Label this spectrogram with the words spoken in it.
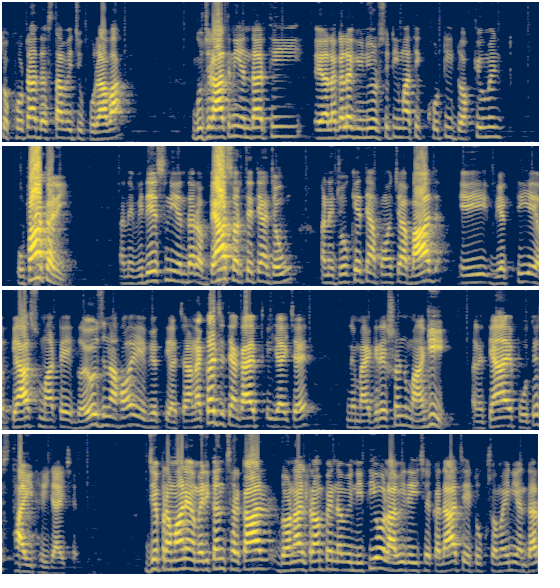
તો ખોટા દસ્તાવેજી પુરાવા ગુજરાતની અંદરથી એ અલગ અલગ યુનિવર્સિટીમાંથી ખોટી ડોક્યુમેન્ટ ઊભા કરી અને વિદેશની અંદર અભ્યાસ અર્થે ત્યાં જવું અને જો કે ત્યાં પહોંચ્યા બાદ એ વ્યક્તિ એ અભ્યાસ માટે ગયો જ ના હોય, એ વ્યક્તિ અચાનક જ ત્યાં ગાયબ થઈ જાય છે અને માઇગ્રેશન માંગી અને ત્યાં એ પોતે સ્થાયી થઈ જાય છે. જે પ્રમાણે અમેરિકન સરકાર ડોનાલ્ડ ટ્રમ્પે નવી નીતિઓ લાવી રહી છે, કદાચ એ ટૂંક સમયની અંદર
